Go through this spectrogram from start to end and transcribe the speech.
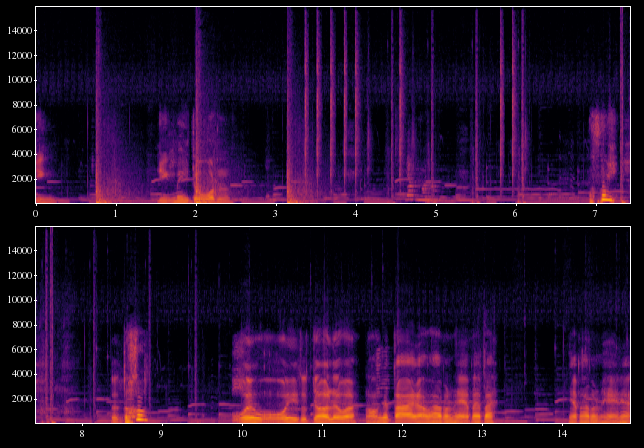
ยิง ยิงไม่โดนยักษ์มาโอ้ยตัวโตโอ้ยโอ้ยสุดยอดเลยว่ะ น้องจะตายแล้วเอาผ้าพันแผลไปไปเนี่ยผ้าพันแผลเนี่ย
